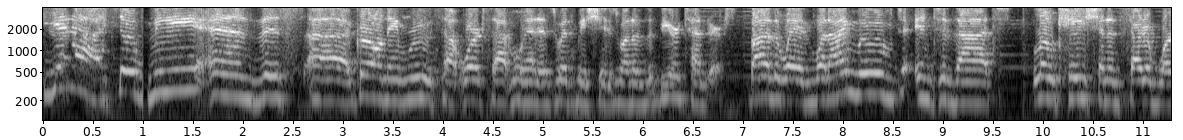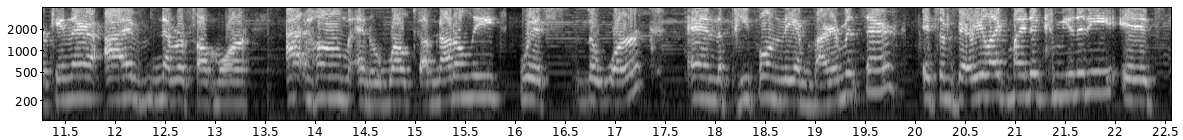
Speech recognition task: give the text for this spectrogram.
Yeah, so me and this uh, girl named Ruth that works at Mujeres with me, she's one of the beer tenders. By the way, when I moved into that location and started working there, I've never felt more at home and welcome, not only with the work and the people and the environment there. It's a very like-minded community. It's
